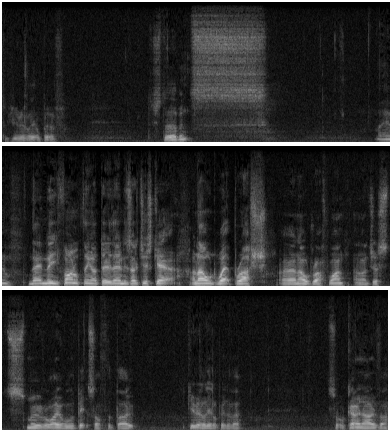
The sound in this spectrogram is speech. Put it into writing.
To give it a little bit of disturbance. And then the final thing I do then is I just get an old wet brush uh, an old rough one and I just smooth away all the bits off the boat. Give it a little bit of a sort of going over.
